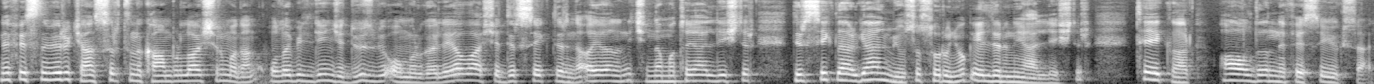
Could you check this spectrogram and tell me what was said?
Nefesini verirken sırtını kamburlaştırmadan olabildiğince düz bir omurgayla yavaşça dirseklerini ayağının içinde mata yerleştir. Dirsekler gelmiyorsa sorun yok ellerini yerleştir. Tekrar aldığın nefesi yüksel.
